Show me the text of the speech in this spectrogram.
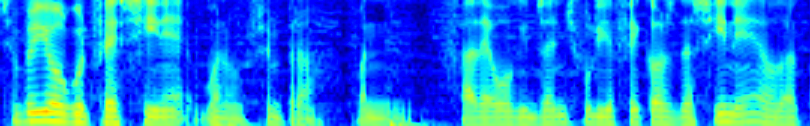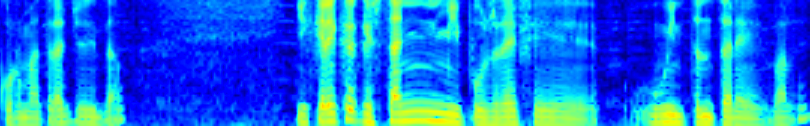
Sempre jo he volgut fer cine. Bueno, sempre. Quan fa 10 o 15 anys volia fer coses de cine o de curtmetratges i tal. I crec que aquest any m'hi posaré a fer... Ho intentaré, vale?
